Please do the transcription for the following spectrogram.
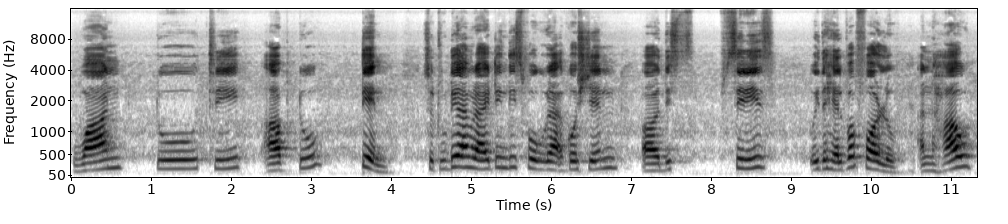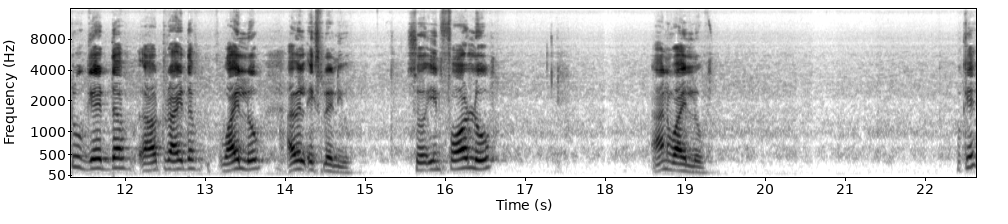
1 2 3 up to 10 so today i'm writing this program question or this series with the help of for loop. And how to get the how to write the while loop I will explain you. So in for loop and while loop. Okay?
